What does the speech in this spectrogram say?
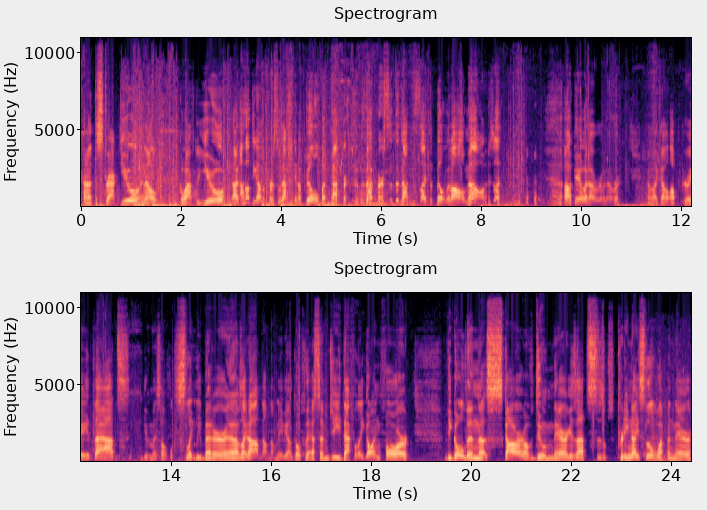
kind of distract you, and then I'll go after you. I, I, thought the other person was actually going to build, but that, that person did not decide to build at all. No, it's like, okay, whatever, whatever. I'm like, I'll upgrade that, give myself slightly better, and I was like, no, no, no, maybe I'll go for the SMG. Definitely going for the golden uh, Scar of Doom there, because that's a pretty nice little weapon there,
